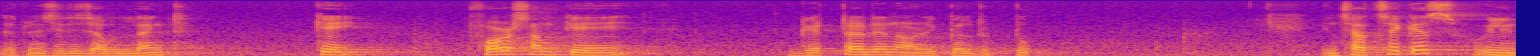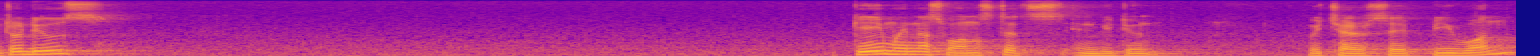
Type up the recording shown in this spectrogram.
that means, it is of length k for some k greater than or equal to 2. In such a case, we will introduce k minus 1 states in between which are say p 1,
